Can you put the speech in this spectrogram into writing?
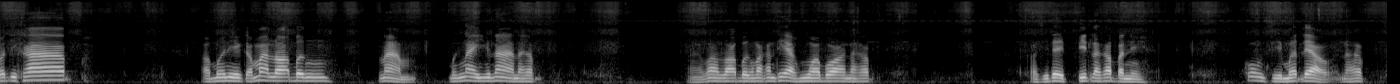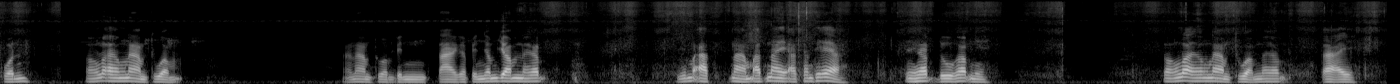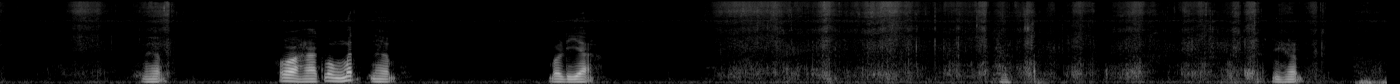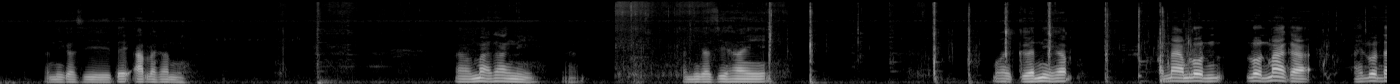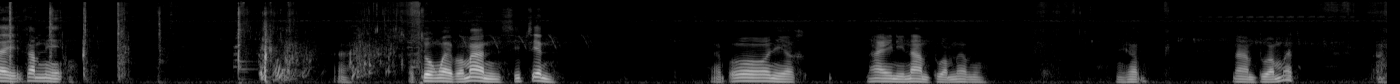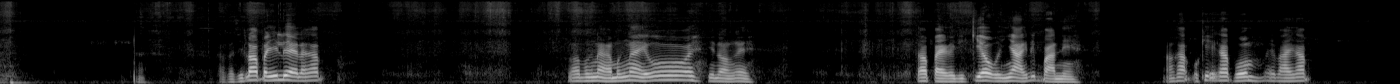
วัสดีครับเอาเมื่อนี้ก็มาเลาะเบิงน้ำเบิงในอยู่หน้านะครับว่าเลาะเบิงมากันแท้หัวบอนะครับก็สิได้ปิดแล้วครับบันนี้กุ้งสีเมดแล้วนะครับ ฝนห้องร้อยห้องน้ำท่วมอ่าน้ำท่วมเป็นตายก็เป็นย่อมๆนะครับนี่มาอัดน้ำอัดในอัดกันแท้นี่ครับดูครับนี่สองร้อยห้องน้ำท่วมนะครับ ตายนะครับ อหักลงมัดนะครับบเลียนี่ครับ อันนี้ก็สีได้อัดแล้วครับนี่น้ำมันมาทางนี้นะอันนี้ก็สีให้บ่ให้เกินนี่ครับอันน้ำล้นล้นมากอะให้ล้นได้ซ้ำนี่ จงไว้ประมาณสิบเซนครับโอ้นี่ให้นี่น้ำท่วมนะครับนี่นี่ครับน้ำท่วมมัดเอาก็สิรอบไปเรื่อยๆแล้วครับรอบเบื้องหน้าเบื้องในโอ้ยพี่น้องเอ้ยต่อไปก็จะเกี่ยวก็ยากที่ปานนี่เอาครับ โอเคครับผม บ๊ายบายครับ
